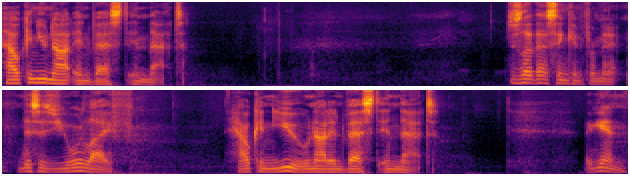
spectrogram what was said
How can you not invest in that? Just let that sink in for a minute. This is your life. How can you not invest in that? Again,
